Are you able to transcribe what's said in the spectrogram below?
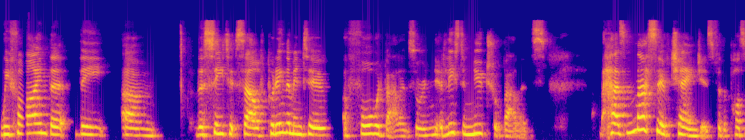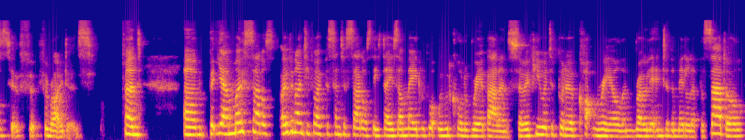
We find that the um, the seat itself, putting them into a forward balance or a, at least a neutral balance, has massive changes for the positive for, for riders. And um, but yeah, most saddles, over 95% of saddles these days are made with what we would call a rear balance. So if you were to put a cotton reel and roll it into the middle of the saddle,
